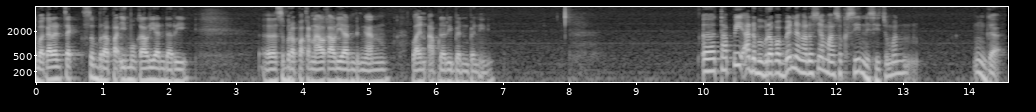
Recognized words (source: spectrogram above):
Coba kalian cek seberapa imo kalian dari uh, seberapa kenal kalian dengan line up dari band-band ini. Uh, tapi ada beberapa band yang harusnya masuk ke sini sih, cuman enggak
